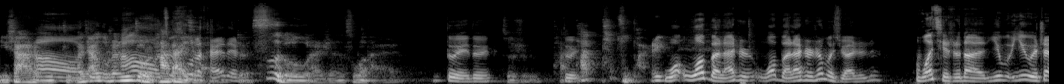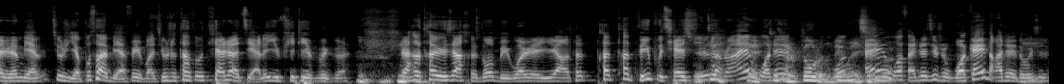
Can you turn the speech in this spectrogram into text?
泥沙什么主牌加个杜山参就是他带起来的，对，四个杜山神苏勒台，对对，就是他他他组牌。我我本来是我本来是这么觉着的，我其实呢，因为因为这人免就是也不算免费吧，就是他从天上捡了一 PT 资格，然后他又像很多美国人一样，他他他贼不谦虚，他说哎我这我哎我反正就是我该拿这东西，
